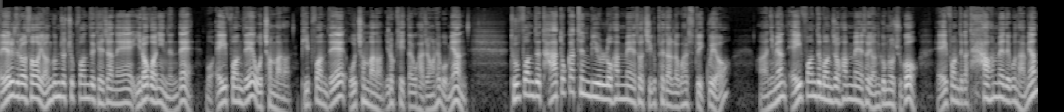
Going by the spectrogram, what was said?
예를 들어서 연금저축펀드 계좌 내에 1억 원이 있는데 뭐 A 펀드에 5천만 원, B 펀드에 5천만 원 이렇게 있다고 가정을 해보면 두 펀드 다 똑같은 비율로 환매해서 지급해달라고 할 수도 있고요. 아니면 A 펀드 먼저 환매해서 연금으로 주고 A 펀드가 다 환매되고 나면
